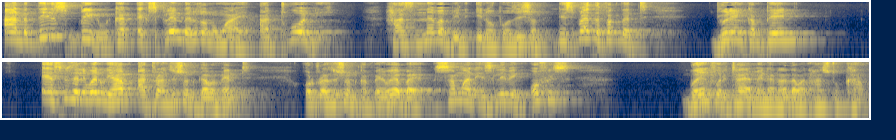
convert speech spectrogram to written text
And this bill can explain the reason why Atwoli has never been in opposition, despite the fact that during campaign, especially when we have a transition government or transition campaign whereby someone is leaving office, going for retirement, another one has to come.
